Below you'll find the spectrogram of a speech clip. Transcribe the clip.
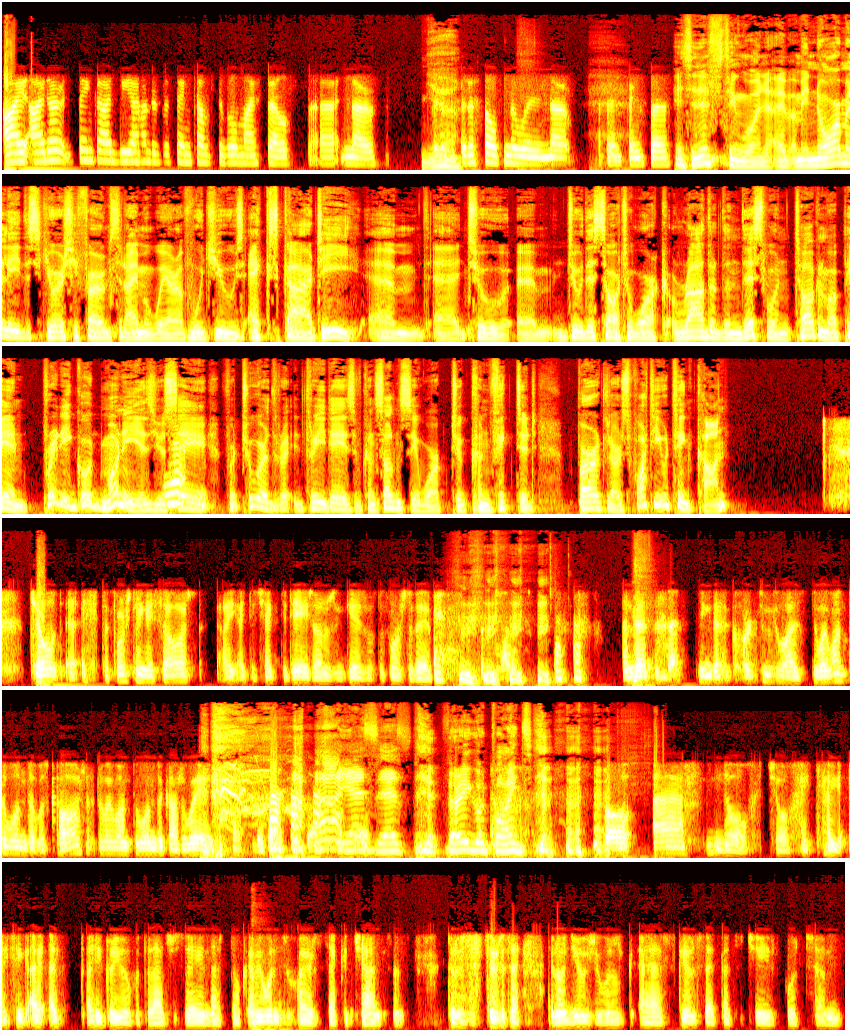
I, I don't think I'd be 100% comfortable myself. Uh, no, yeah. Bit of salt in the wound. No, I don't think so. It's an interesting one. I, I mean, normally the security firms that I'm aware of would use ex Gardaí um, uh, to um, do this sort of work rather than this one. Talking about paying pretty good money, as you yeah. say, for two or th- three days of consultancy work to convicted burglars. What do you think, Conn? Joe, uh, the first thing I saw it, I had to check the date on it in case it was the first of April. And then the second thing that occurred to me was, do I want the one that was caught or do I want the one that got away? yes, yes. Very good point. so, uh, no, Joe, I, I, I think I, I, I, agree with what the lads are saying that, look, everyone is required a second chance and there's, there's a, an unusual uh, skill set that's achieved, but um,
